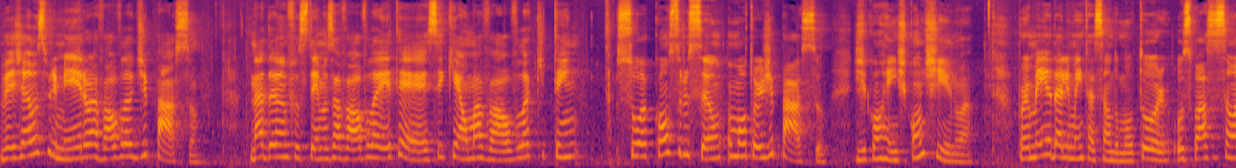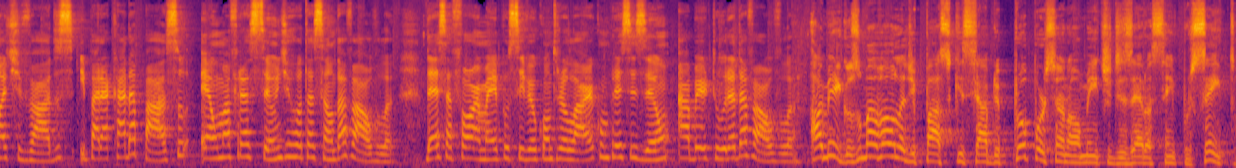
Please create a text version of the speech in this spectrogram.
Vejamos primeiro a válvula de passo. Na Danfoss temos a válvula ETS, que é uma válvula que tem sua construção um motor de passo, de corrente contínua. Por meio da alimentação do motor, os passos são ativados e para cada passo é uma fração de rotação da válvula. Dessa forma, é possível controlar com precisão a abertura da válvula. Amigos, uma válvula de passo que se abre proporcionalmente de 0 a 100%,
